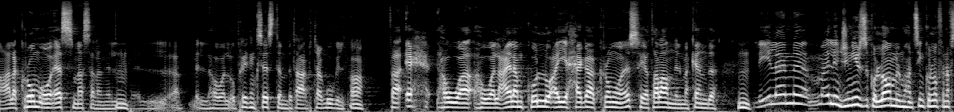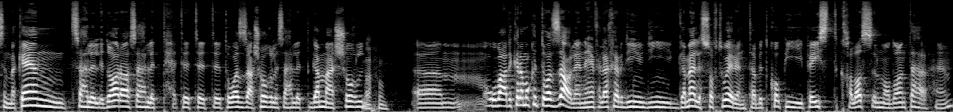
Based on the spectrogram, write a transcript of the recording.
على Chrome OS مثلا ال- مم. ال- اللي هو ال operating system بتاع بتاع جوجل آه فإح هو هو العالم كله أي حاجة Chrome OS هي طالعة من المكان ده مم. ليه لأن ال engineers كلهم المهندسين كلهم في نفس المكان سهل الإدارة سهل توزع شغل سهل تجمع الشغل مفهوم وبعد كده ممكن توزعه لأن هي في الآخر دي دي جمال ال software أنت بت copy paste خلاص الموضوع انتهى فاهم.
